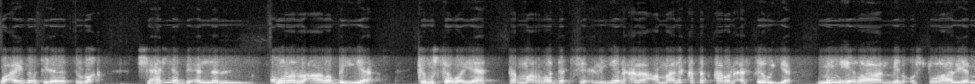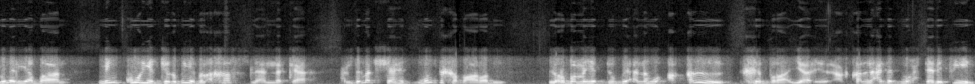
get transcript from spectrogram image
وأيضا في نفس الوقت شهدنا بأن الكرة العربية كمستويات تمردت فعليا على عمالقة القارة الآسيوية من إيران من أستراليا من اليابان. من كوريا الجنوبية بالأخص لأنك عندما تشاهد منتخب عربي لربما يبدو بأنه أقل خبرة أقل عدد محترفين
